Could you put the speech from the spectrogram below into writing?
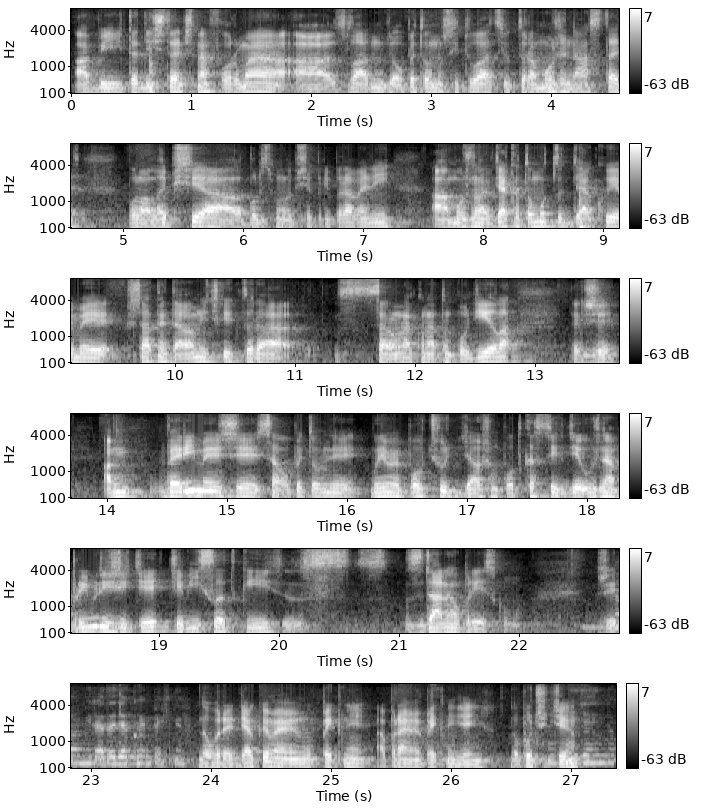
aby tá dištančná forma a zvládnuť opätovnú situáciu, ktorá môže nastať, bola lepšia, ale boli sme lepšie pripravení a možno aj vďaka tomuto ďakujeme štátnej tajomničke, ktorá sa rovnako na tom podiela. Takže a veríme, že sa opätovne budeme počuť v ďalšom podcaste, kde už nám priblížite tie výsledky z, z daného prieskumu. Že... Veľmi rada, ďakujem pekne. Dobre, ďakujeme pekne a prajeme pekný deň. Do počutia. Pekný deň, do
